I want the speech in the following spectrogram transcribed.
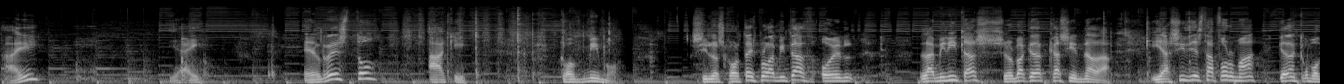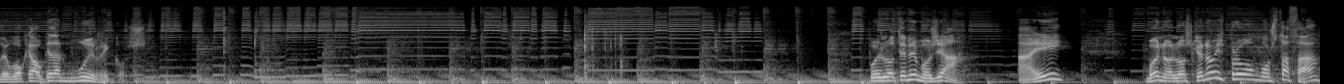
Ahí. Y ahí. El resto aquí. Con mimo. Si los cortáis por la mitad o en laminitas, se os va a quedar casi en nada. Y así de esta forma quedan como de bocado, quedan muy ricos. Pues lo tenemos ya. Ahí. Bueno, los que no habéis probado mostaza,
